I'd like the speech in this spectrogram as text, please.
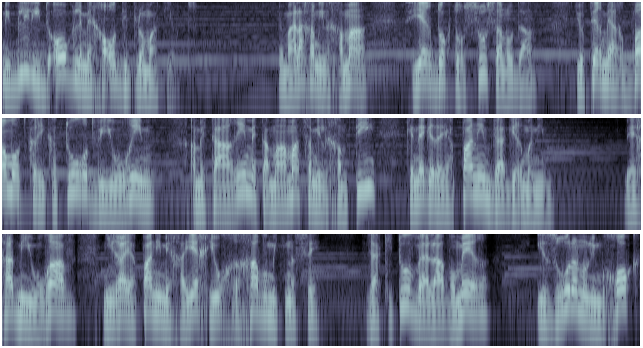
מבלי לדאוג למחאות דיפלומטיות. במהלך המלחמה צייר דוקטור סוס הנודע יותר מ-400 קריקטורות ואיורים המתארים את המאמץ המלחמתי כנגד היפנים והגרמנים. באחד מאיוריו נראה יפני מחייך חיוך רחב ומתנשא, והכיתוב מעליו אומר עזרו לנו למחוק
